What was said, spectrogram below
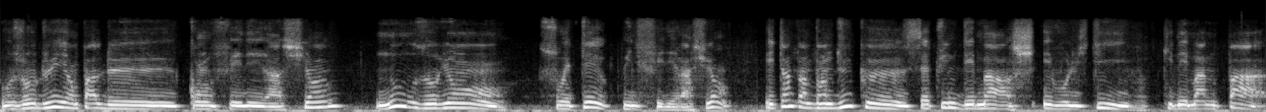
Aujourd'hui, on parle de confédération. Nous, nous aurions souhaité une fédération, étant entendu que c'est une démarche évolutive qui n'émane pas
